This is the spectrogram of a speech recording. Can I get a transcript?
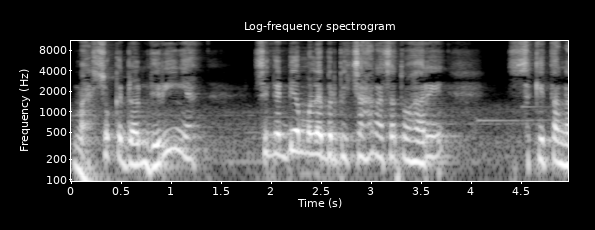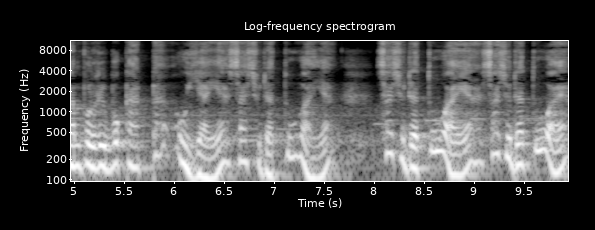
masuk ke dalam dirinya sehingga dia mulai berbicara satu hari sekitar 60 ribu kata. Oh iya ya saya sudah tua ya. Saya sudah tua ya. Saya sudah tua ya.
